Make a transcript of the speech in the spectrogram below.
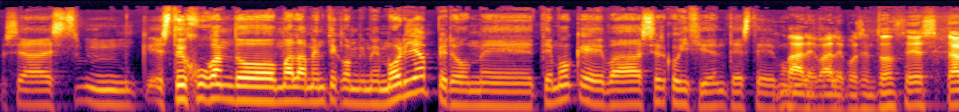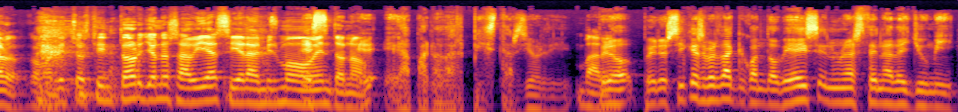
o sea, es, mm, estoy jugando malamente con mi memoria, pero me temo que va a ser coincidente este momento. Vale, vale, pues entonces, claro, como has dicho extintor, yo no sabía si era el mismo momento o no. e- Era para no dar pistas, Jordi. Vale. Pero, pero sí que es verdad que cuando veáis en una escena de Yumi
